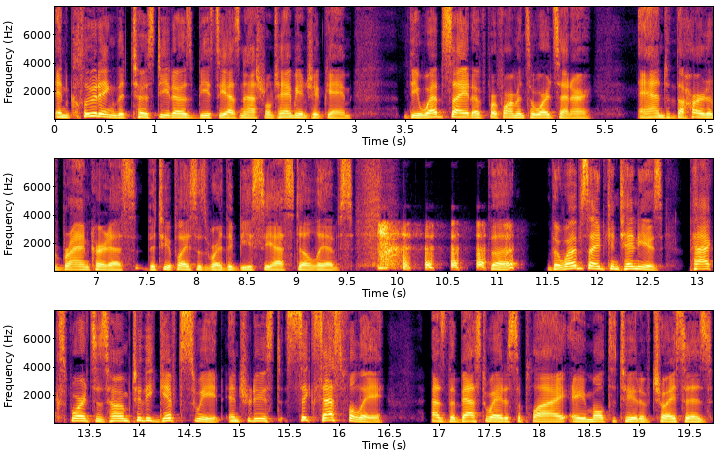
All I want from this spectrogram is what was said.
including the Tostitos BCS National Championship game. The website of Performance Award Center and the heart of Bryan Curtis, the two places where the BCS still lives. the the website continues. Pack Sports is home to the gift suite, introduced successfully as the best way to supply a multitude of choices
